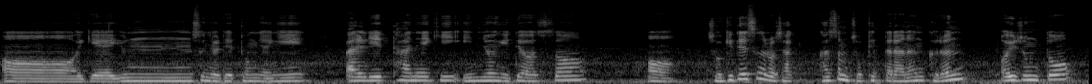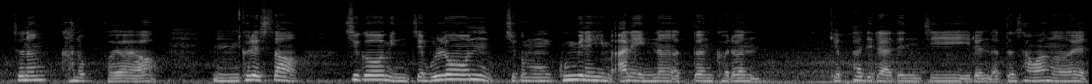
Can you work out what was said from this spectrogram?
어, 이게 윤석열 대통령이 빨리 탄핵이 인용이 되어서 어, 조기 대선으로 자, 갔으면 좋겠다라는 그런 의중도 저는 간혹 보여요. 음, 그래서 지금 이제 물론 지금 국민의힘 안에 있는 어떤 그런 개파들이라든지 이런 어떤 상황을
